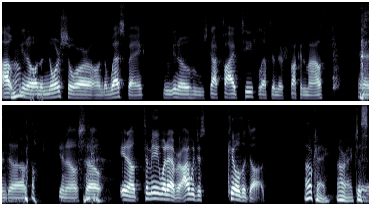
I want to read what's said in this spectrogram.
out, Well. you know, on the North Shore, on the West Bank, who you know, who's got five teeth left in their fucking mouth, and uh, Well. you know, so you know, to me, whatever. I would just kill the dog. Okay, all right, just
